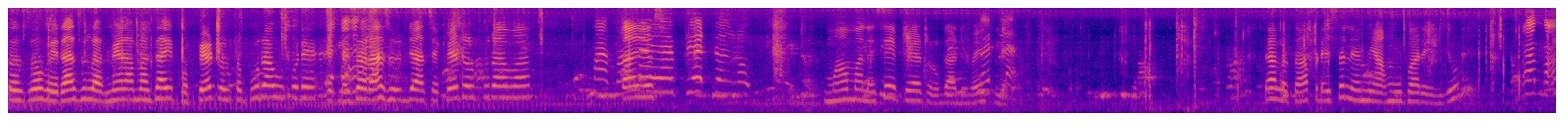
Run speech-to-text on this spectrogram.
તો જો ભાઈ રાજુલા મેળામાં જાય તો પેટ્રોલ તો પુરાવવું પડે. એટલે જો રાજુ છે પેટ્રોલ પુરાવવા. મામા ને મામાને છે પેટ્રોલ ગાડીમાં એટલે. ચાલો તો આપણે છે ને અમે આમ ઊભા રહી જો મામા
